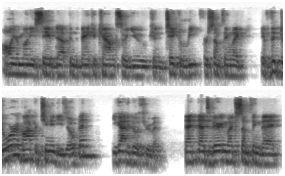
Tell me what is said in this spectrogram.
all your money saved up in the bank account so you can take a leap for something. Like if the door of opportunity is open, you got to go through it. That, that's very much something that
